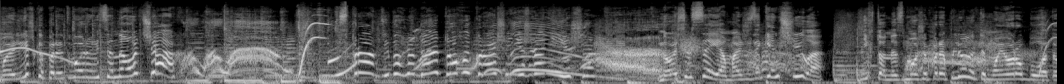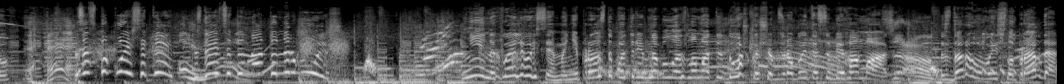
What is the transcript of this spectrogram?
Моє ліжко перетворюється на очах. Справді виглядає трохи краще, ніж раніше. Ну ось і все, я майже закінчила. Ніхто не зможе переплюнути мою роботу. Заспокойся, Кейт. Здається, ти надто нервуєш. Ні, не хвилюйся. Мені просто потрібно було зламати дошку, щоб зробити собі гамак. Здорово вийшло, правда?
